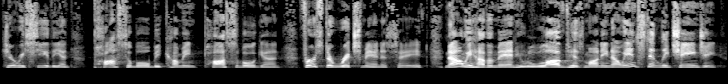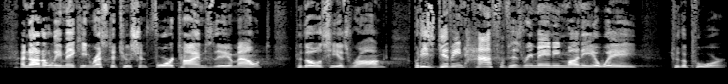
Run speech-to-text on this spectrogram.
Here we see the impossible becoming possible again. First, a rich man is saved. Now we have a man who loved his money, now instantly changing and not only making restitution four times the amount to those he has wronged, but he's giving half of his remaining money away to the poor.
